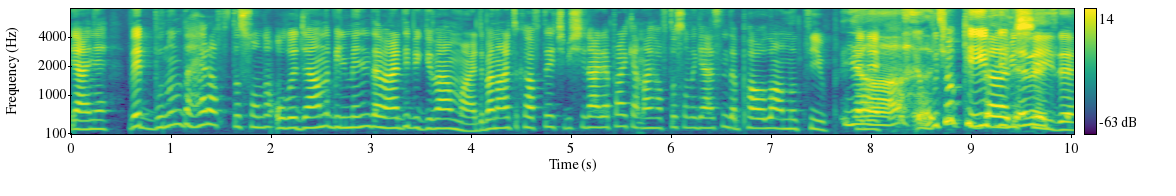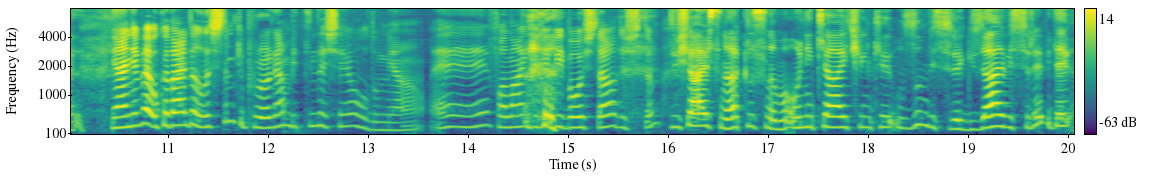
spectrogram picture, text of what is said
Yani ve bunun da her hafta sonu olacağını bilmenin de verdiği bir güven vardı. Ben artık hafta içi bir şeyler yaparken ay hafta sonu gelsin de Paula anlatayım. Ya, Hani, e, bu çok, keyifli güzel, bir evet. şeydi. Yani ve o kadar da alıştım ki program bittiğinde şey oldum ya. Ee falan gibi bir boşluğa düştüm. Düşersin haklısın ama 12 ay çünkü uzun bir süre, güzel bir süre. Bir de Evet.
